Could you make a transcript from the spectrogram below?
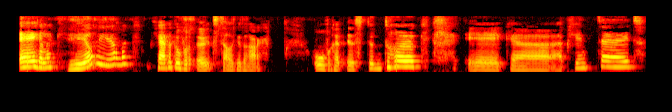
Eigenlijk, heel eerlijk, gaat het over uitstelgedrag. Over het is te druk, ik uh, heb geen tijd,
